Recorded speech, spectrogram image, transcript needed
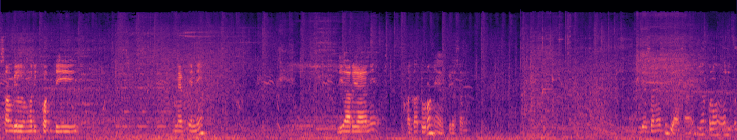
Sambil nge-record di map ini. Di area ini agak turun ya biasanya. Biasanya sih biasa aja kalau nggak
